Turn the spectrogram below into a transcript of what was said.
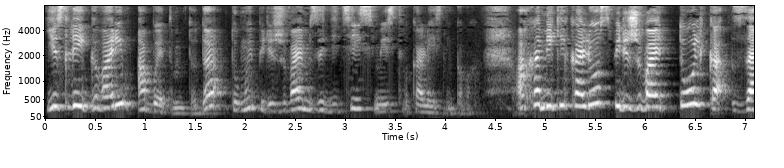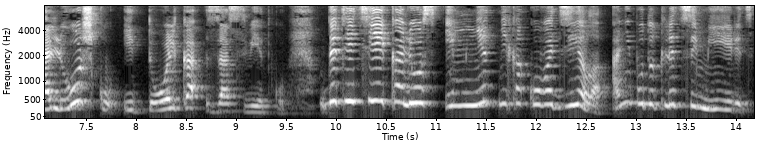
если и говорим об этом, то, да, то мы переживаем за детей семейства Колесниковых. А хомяки колес переживают только за Лешку и только за Светку. Да детей колес им нет никакого дела. Они будут лицемерить,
